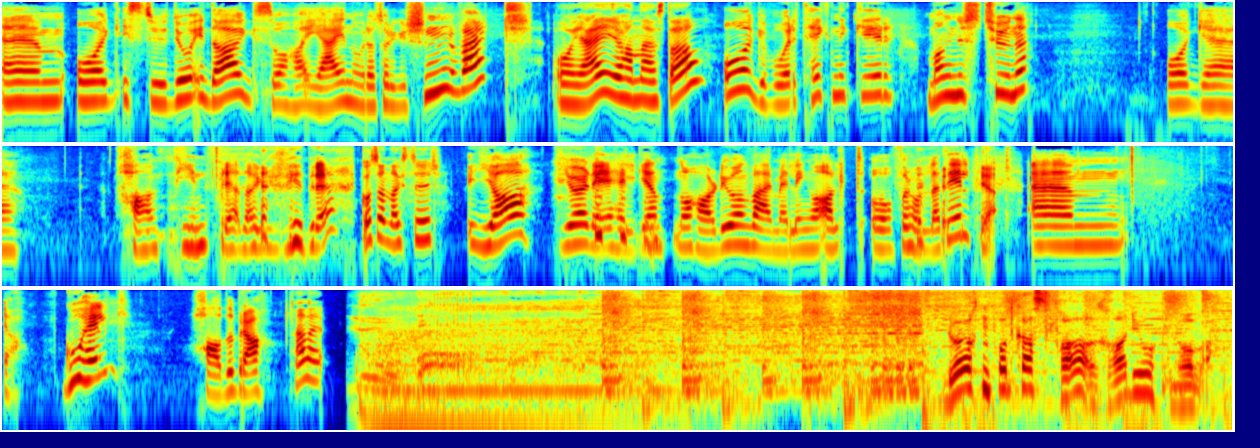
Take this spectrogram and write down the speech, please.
Em, og i studio i dag så har jeg, Nora Torgersen, vært. Og jeg, Johanne Austdal. Og vår tekniker Magnus Tune. Og uh, ha en fin fredag videre. God søndagstur. Ja, gjør det i helgen. Nå har du jo en værmelding og alt å forholde deg til. Ja. Um, ja. God helg. Ha det bra. Ha det. Du har hørt en podkast fra Radio Nova.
